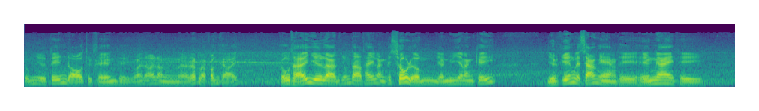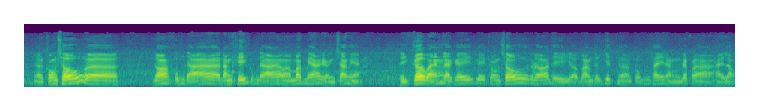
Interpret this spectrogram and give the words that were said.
cũng như tiến độ thực hiện thì phải nói rằng rất là phấn khởi. Cụ thể như là chúng ta thấy là cái số lượng vận động viên đăng ký dự kiến là 6.000 thì hiện nay thì ờ, con số nó cũng đã đăng ký cũng đã mấp mé gần 6.000 thì cơ bản là cái cái con số đó thì ban tổ chức cũng thấy rằng rất là hài lòng.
